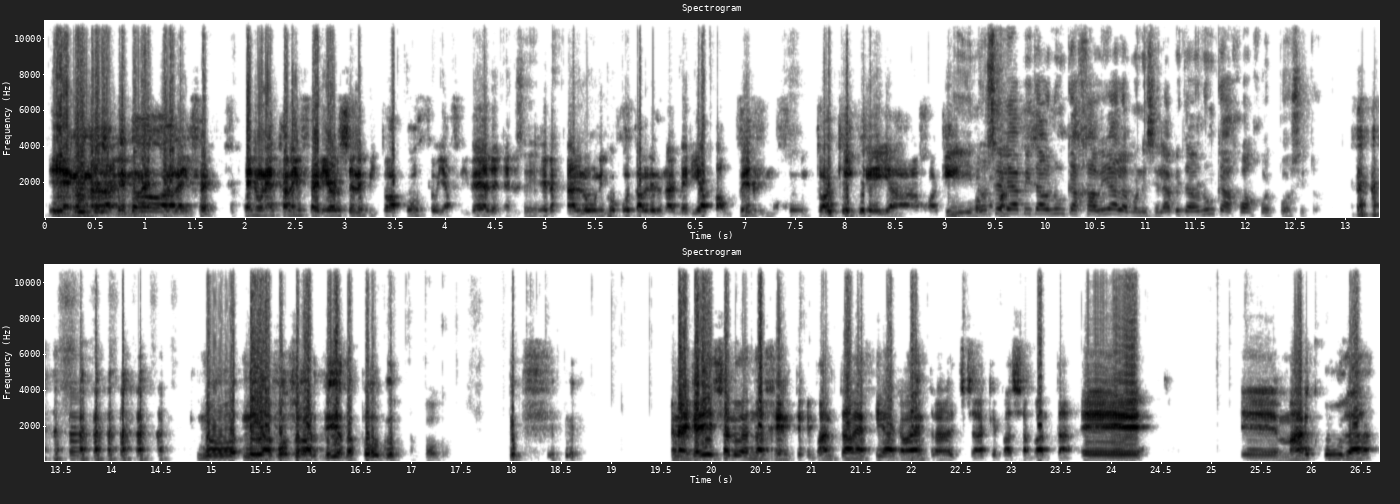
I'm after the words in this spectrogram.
Y en una, escala inferior se le pitó a Pozo y a Fidel, en el, era lo único potable de una Almería paupérrimo, junto a Quique y a Joaquín. Y no se le ha pitado nunca a Javier Álamo, ni se le ha pitado nunca a Juanjo Espósito. no, ni a Alfonso García tampoco. Tampoco. Bueno, hay que ir saludando a gente. Panta me decía, acaba de entrar al chat. ¿Qué pasa, Panta? Eh, eh, Marc Uda,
